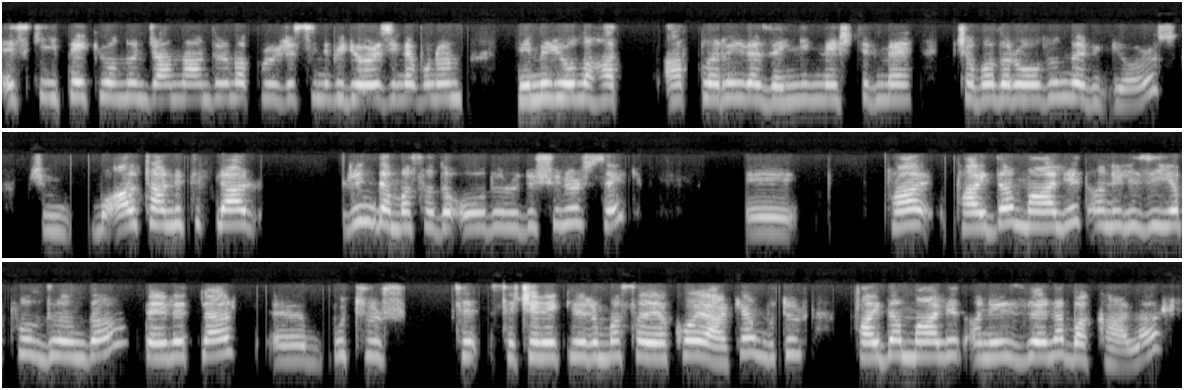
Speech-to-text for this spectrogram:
eski İpek yolunun canlandırma projesini biliyoruz. Yine bunun demiryolu hat, hatlarıyla zenginleştirme çabaları olduğunu da biliyoruz. Şimdi bu alternatiflerin de masada olduğunu düşünürsek e, fa, fayda maliyet analizi yapıldığında devletler e, bu tür se- seçenekleri masaya koyarken bu tür fayda maliyet analizlerine bakarlar.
